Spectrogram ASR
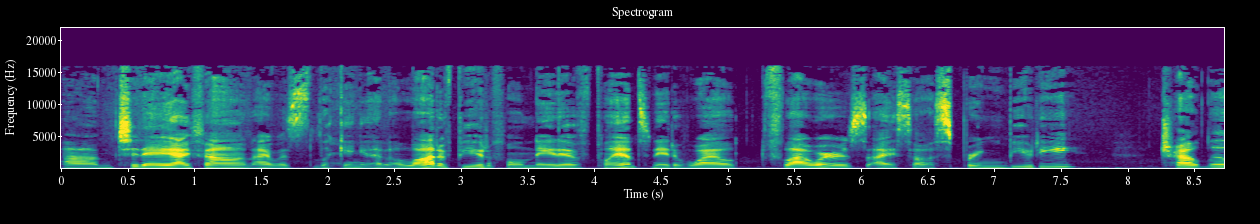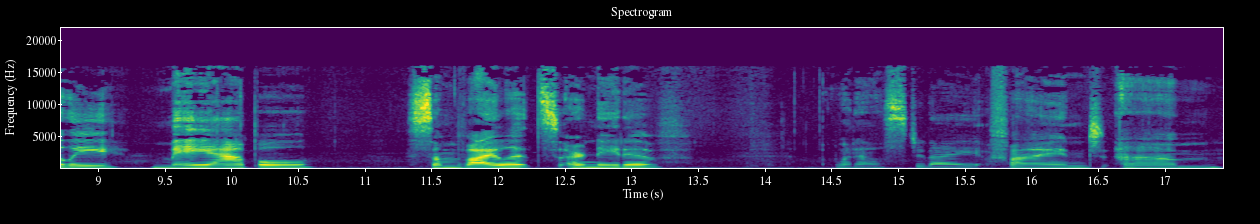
Um, today I found I was looking at a lot of beautiful native plants, native wild flowers. I saw spring beauty, trout lily, May apple, some violets are native. What else did I find? Um,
